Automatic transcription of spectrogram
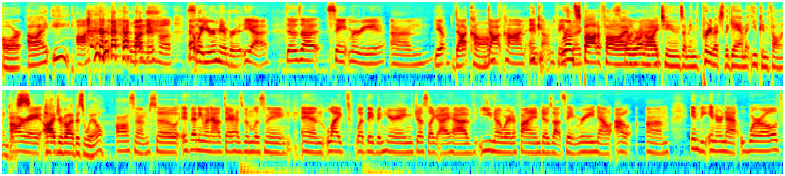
R I E. wonderful. That way you remember it. Yeah. Dauzat Saint Marie. Um, Yep. Dot com. dot com and can- on Facebook. We're on Spotify, We're on iTunes. I mean, pretty much the gamut. You can find us. All right, all- Hydrovibe as well. Awesome. So, if anyone out there has been listening and liked what they've been hearing, just like I have, you know where to find Dauzat St. Marie now out um, in the internet world.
